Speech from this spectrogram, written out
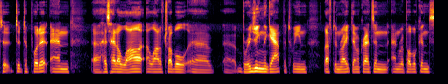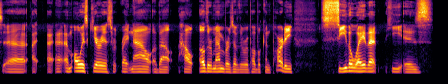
to to, to put it, and uh, has had a lot a lot of trouble uh, uh, bridging the gap between left and right, Democrats and and Republicans. Uh, I, I, I'm always curious right now about how other members of the Republican Party see the way that he is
